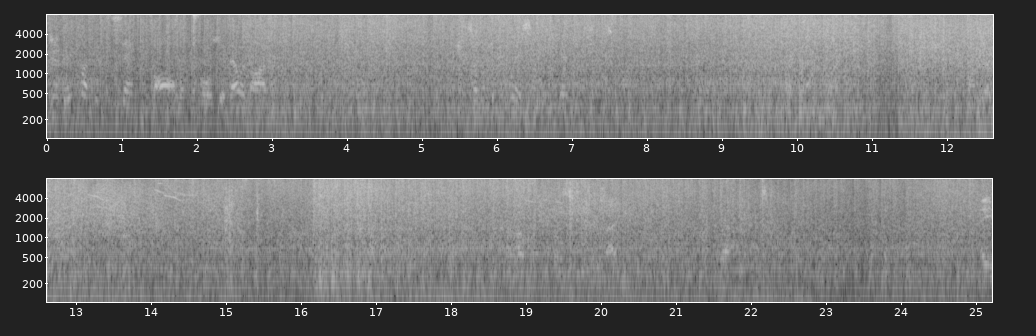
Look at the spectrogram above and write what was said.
Dude, they fucking sent all of the bullshit. That was awesome. Someone could play something together. Hey,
